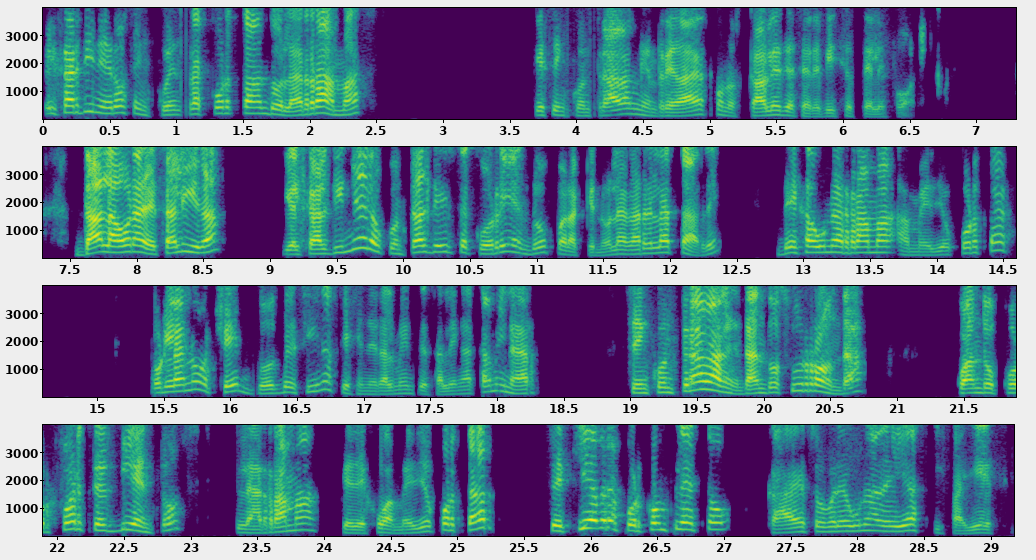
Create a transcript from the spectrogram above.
El jardinero se encuentra cortando las ramas que se encontraban enredadas con los cables de servicio telefónico. Da la hora de salida y el jardinero, con tal de irse corriendo para que no le agarre la tarde, deja una rama a medio cortar. Por la noche, dos vecinas que generalmente salen a caminar se encontraban dando su ronda cuando por fuertes vientos la rama que dejó a medio cortar se quiebra por completo, cae sobre una de ellas y fallece.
